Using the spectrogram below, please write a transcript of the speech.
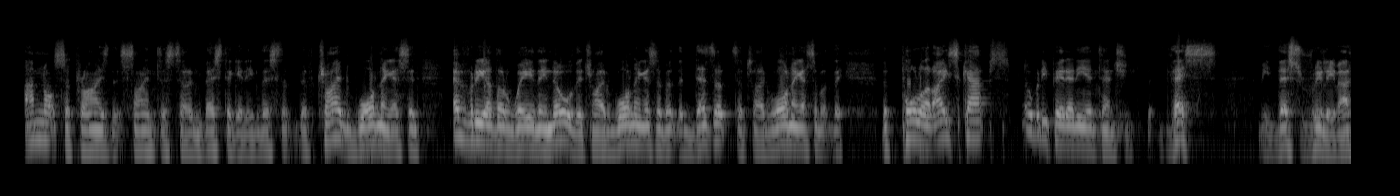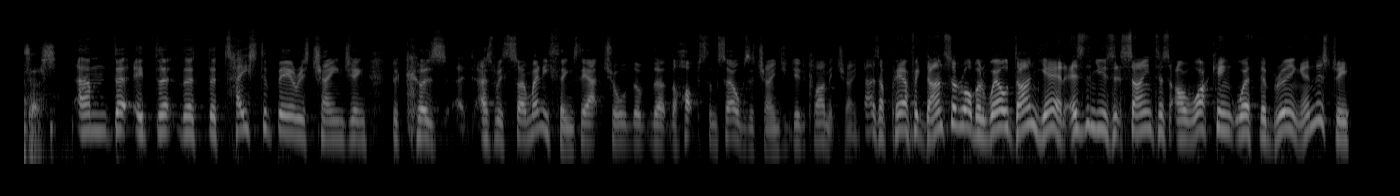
I'm not surprised that scientists are investigating this. They've tried warning us in every other way they know. They tried warning us about the deserts, they tried warning us about the, the polar ice caps. Nobody paid any attention. But this, I mean, this really matters. Um, the, it, the, the, the taste of beer is changing because, uh, as with so many things, the actual the, the, the hops themselves are changing due to climate change. That's a perfect answer, Robin. Well done. Yeah, it is the news that scientists are working with the brewing industry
